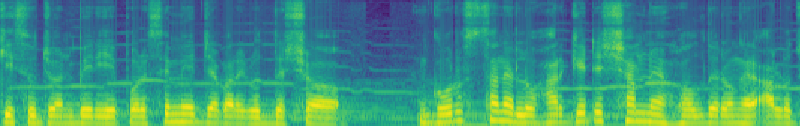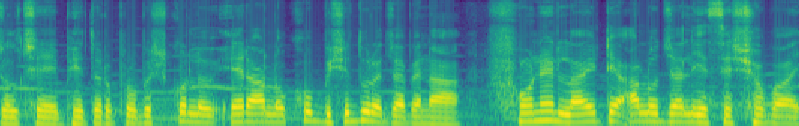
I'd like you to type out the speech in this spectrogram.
কিছুজন বেরিয়ে পড়েছে মির্জাবাড়ির উদ্দেশ্য। গরুস্থানে লোহার গেটের সামনে হলদে রঙের আলো জ্বলছে। ভেতরে প্রবেশ করলেও এর আলো খুব বেশি দূরে যাবে না। ফোনের লাইটে আলো জ্বালিয়েছে সবাই।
